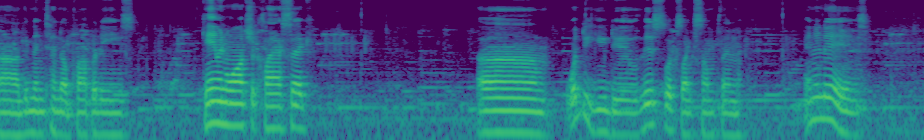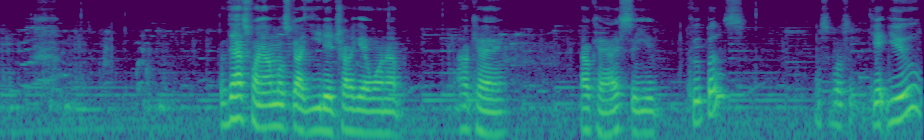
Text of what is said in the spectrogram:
uh, the Nintendo properties. Game & Watch, a classic. Um, what do you do? This looks like something. And it is. That's why I almost got yeeted trying to get one up. Okay. Okay, I see you. Koopas? I'm supposed to get you?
